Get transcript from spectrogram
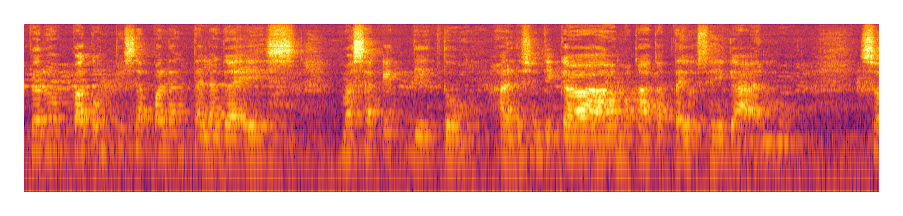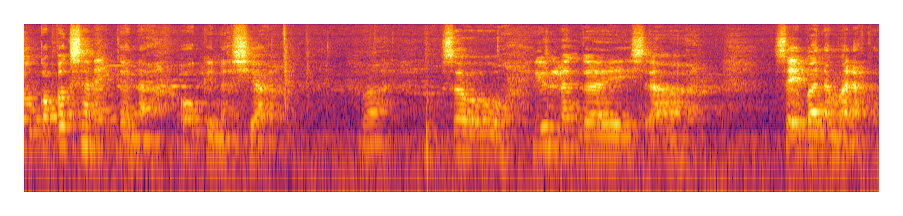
Pero pag umpisa pa lang talaga is masakit dito. Halos hindi ka makakatayo sa higaan mo. So, kapag sanay ka na, okay na siya. Diba? So, yun lang guys. ah, sa iba naman ako.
